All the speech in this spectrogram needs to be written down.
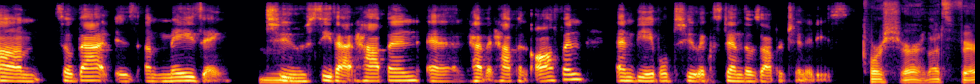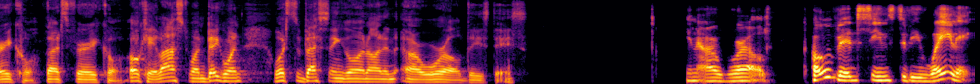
Um, so that is amazing. mm. to see that happen and have it happen often and be able to extend those opportunities. For sure. That's very cool. That's very cool. Okay, last one, big one. What's the best thing going on in our world these days? In our world, COVID seems to be waning.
